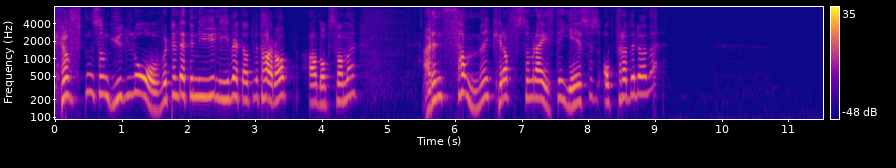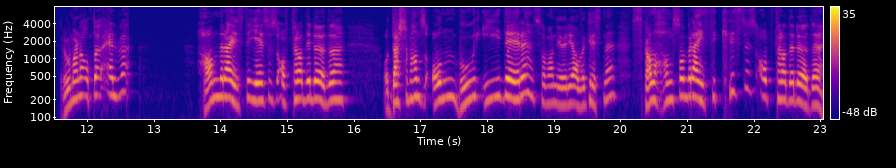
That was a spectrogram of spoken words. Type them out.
Kraften som Gud lover til dette nye livet etter at vi tar opp av dåpsvannet, er den samme kraft som reiste Jesus opp fra de døde. Romerne 8, 11. Han reiste Jesus opp fra de døde og dersom Hans ånd bor i dere, som han gjør i alle kristne, skal Han som reiste Kristus opp fra de døde,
